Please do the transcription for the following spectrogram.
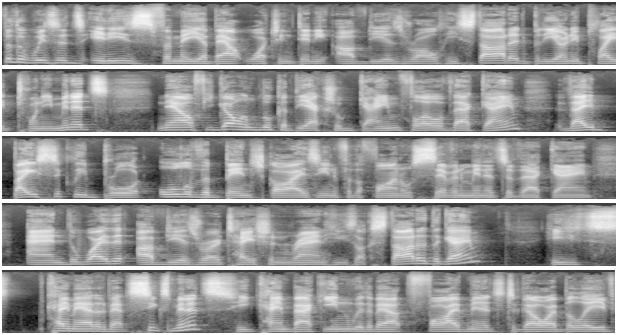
For the Wizards, it is for me about watching Deni Avdija's role. He started, but he only played 20 minutes. Now, if you go and look at the actual game flow of that game, they basically brought all of the bench guys in for the final seven minutes of that game. And the way that Avdija's rotation ran, he's like started the game, he's came out at about six minutes. He came back in with about five minutes to go, I believe,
